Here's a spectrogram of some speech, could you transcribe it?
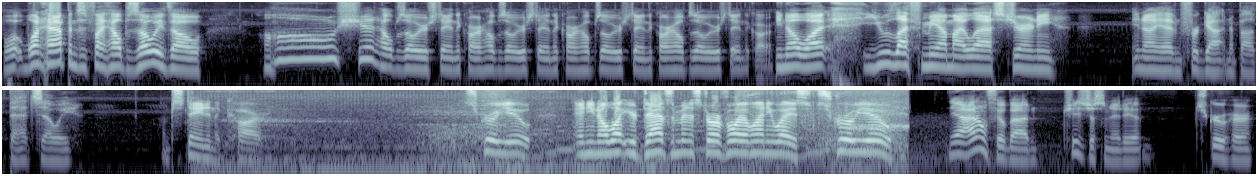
What what happens if I help Zoe though? Oh shit! Help Zoe or stay in the car. Help Zoe or stay in the car. Help Zoe or stay in the car. Help Zoe or stay in the car. You know what? You left me on my last journey, and I haven't forgotten about that, Zoe. I'm staying in the car. Screw you. And you know what? Your dad's a minister of oil anyways. Screw you. Yeah, I don't feel bad. She's just an idiot. Screw her.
